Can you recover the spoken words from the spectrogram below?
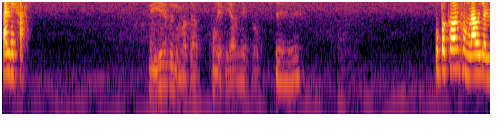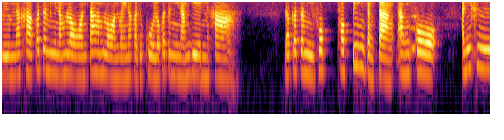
ปั้นเลยค่ะ で入れる時またこねてやんねえと อืมอุปกรณ์ของเราอย่าลืมนะคะ ก็จะมีน้ำร้อนตั้งน้ำร้อนไว้นะคะทุกคน แล้วก็จะมีน้ำเย็นค่ะ แล้วก็จะมีพวกท็อปปิ้งต่างๆ อังโกะ อันนี้คือ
